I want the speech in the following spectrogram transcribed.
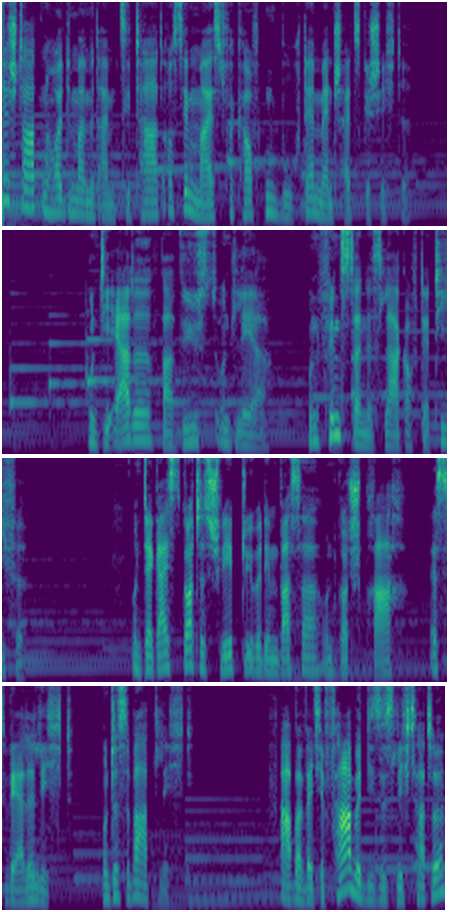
Wir starten heute mal mit einem Zitat aus dem meistverkauften Buch der Menschheitsgeschichte. Und die Erde war wüst und leer, und Finsternis lag auf der Tiefe. Und der Geist Gottes schwebte über dem Wasser, und Gott sprach, es werde Licht, und es ward Licht. Aber welche Farbe dieses Licht hatte,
